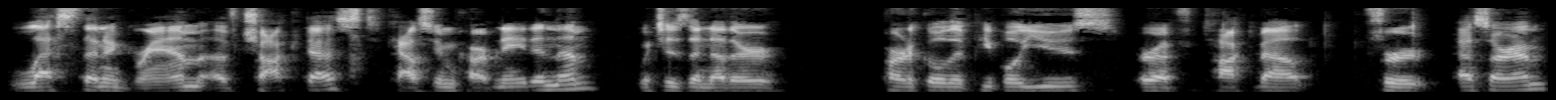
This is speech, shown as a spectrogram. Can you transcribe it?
less than a gram of chalk dust, calcium carbonate in them, which is another particle that people use or have talked about for SRM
